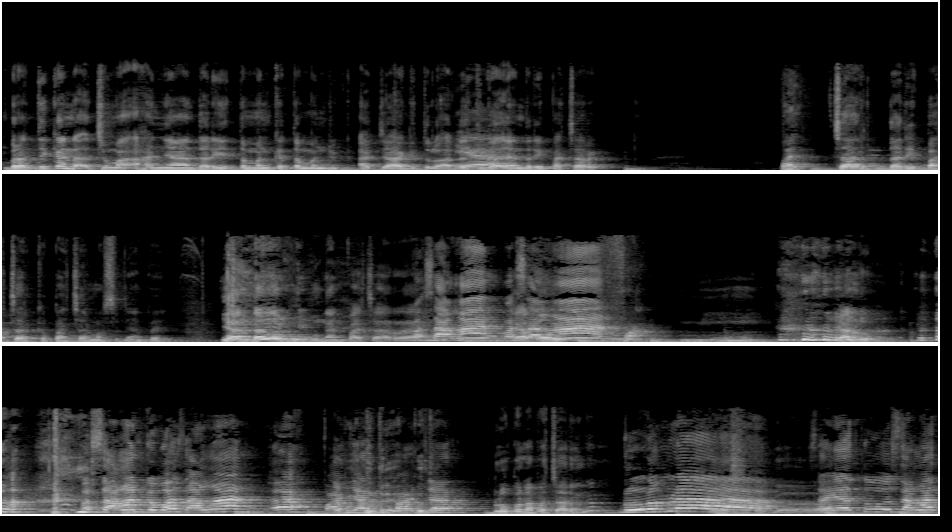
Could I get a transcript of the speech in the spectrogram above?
berarti kan tidak cuma hanya dari teman ke teman aja gitu loh ada Iya. juga yang dari pacar pacar dari pacar ke pacar maksudnya apa ya? yang dalam hubungan pacaran Pasangan, gitu. Ya, oh, pasangan. fuck me ya lo pasangan ke pasangan. Ah tapi pacar Putri, pacar Putri belum pernah pacaran kan? Belum lah. Astaga. saya tuh sangat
